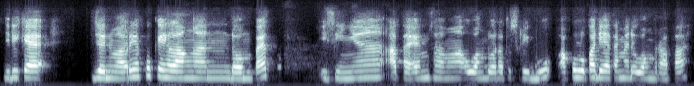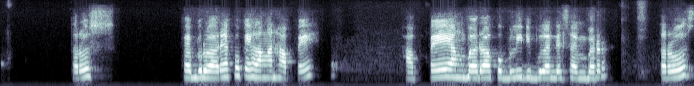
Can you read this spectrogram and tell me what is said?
Jadi kayak Januari aku kehilangan dompet isinya ATM sama uang 200 ribu. Aku lupa di ATM ada uang berapa. Terus Februari aku kehilangan HP. HP yang baru aku beli di bulan Desember. Terus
